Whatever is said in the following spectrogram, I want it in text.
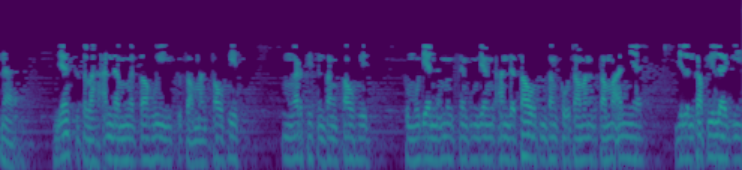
Nah, ya setelah Anda mengetahui keutamaan tauhid, mengerti tentang tauhid, kemudian kemudian Anda tahu tentang keutamaan-keutamaannya, dilengkapi lagi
